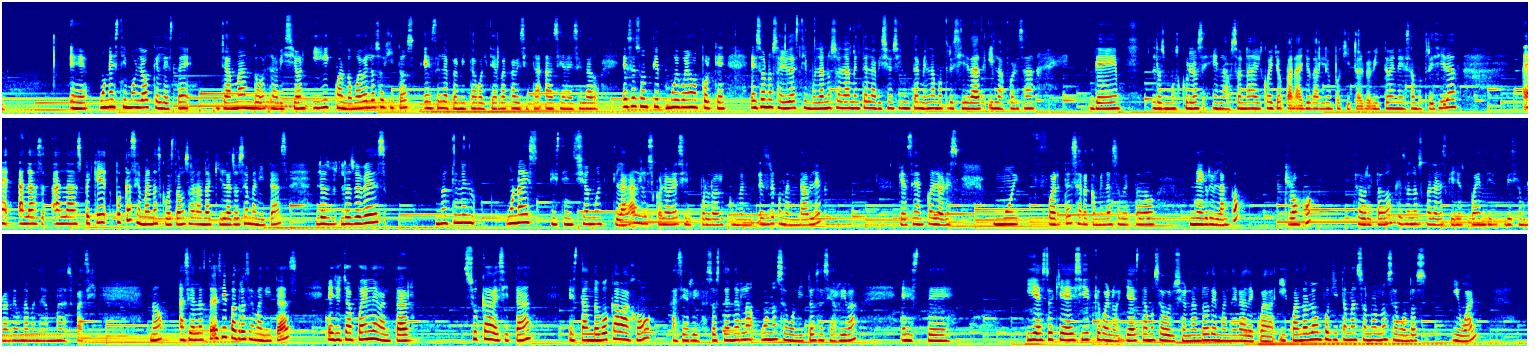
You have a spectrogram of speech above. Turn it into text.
eh, un estímulo que le esté llamando la visión y cuando mueve los ojitos, ese le permite voltear la cabecita hacia ese lado. Ese es un tip muy bueno porque eso nos ayuda a estimular no solamente la visión, sino también la motricidad y la fuerza de los músculos en la zona del cuello para ayudarle un poquito al bebito en esa motricidad. Eh, a las, a las pocas semanas, como estamos hablando aquí, las dos semanitas, los, los bebés no tienen una distinción muy clara de los colores y por lo es recomendable que sean colores muy fuertes. Se recomienda sobre todo negro y blanco, rojo sobre todo, que son los colores que ellos pueden vislumbrar de una manera más fácil. ¿no? Hacia las 3 y 4 semanitas, ellos ya pueden levantar su cabecita estando boca abajo hacia arriba, sostenerlo unos segunditos hacia arriba, este, y esto quiere decir que, bueno, ya estamos evolucionando de manera adecuada. Y cuando hablo un poquito más son unos segundos igual,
